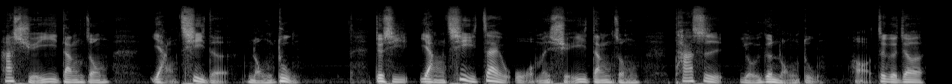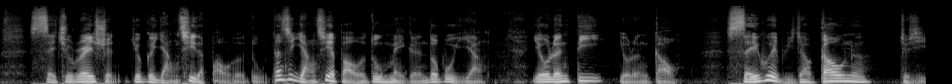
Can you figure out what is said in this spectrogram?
他血液当中氧气的浓度。就是氧气在我们血液当中，它是有一个浓度，好，这个叫 saturation，就个氧气的饱和度。但是氧气的饱和度每个人都不一样，有人低，有人高，谁会比较高呢？就是。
